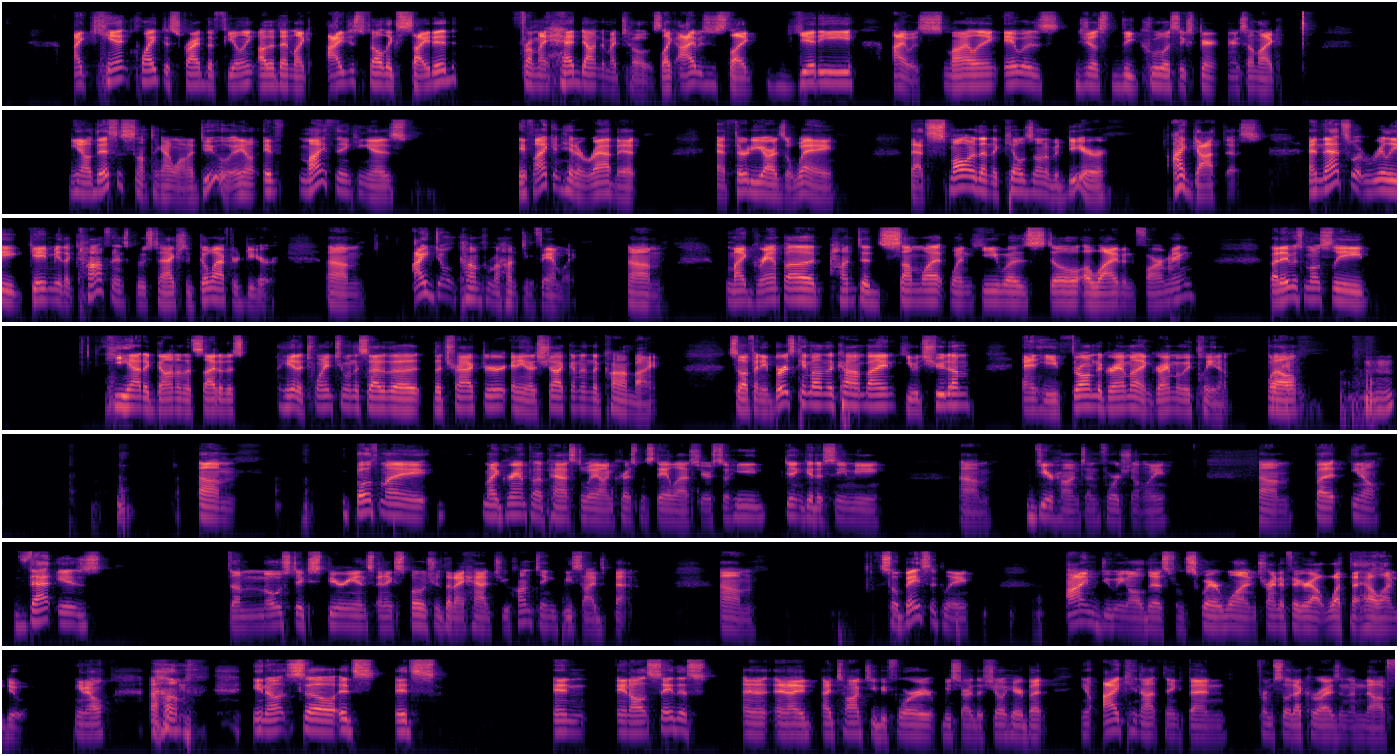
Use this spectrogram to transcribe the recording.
I can't quite describe the feeling other than like I just felt excited from my head down to my toes. Like I was just like giddy. I was smiling. It was just the coolest experience. I'm like, you know, this is something I want to do. You know, if my thinking is if I can hit a rabbit at 30 yards away, that's smaller than the kill zone of a deer, I got this. And that's what really gave me the confidence boost to actually go after deer. Um, I don't come from a hunting family. Um, my grandpa hunted somewhat when he was still alive and farming, but it was mostly he had a gun on the side of this. He had a 22 on the side of the the tractor, and he had a shotgun in the combine. So if any birds came out in the combine, he would shoot them, and he'd throw them to grandma, and grandma would clean them. Well, okay. mm-hmm. um, both my my grandpa passed away on Christmas Day last year, so he didn't get to see me um, deer hunt, unfortunately. Um, but you know, that is the most experience and exposure that I had to hunting besides Ben. Um, so basically, I'm doing all this from square one, trying to figure out what the hell I'm doing. You know, um, you know, so it's it's and and I'll say this, and and I I talked to you before we started the show here, but you know, I cannot thank Ben from Sodak Horizon enough.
